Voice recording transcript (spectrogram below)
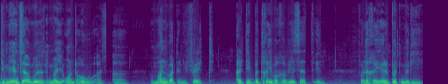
Die mense moet my onthou as 'n uh, man wat in die veld altyd bedrywig gewees het en vir hulle gehelp het met die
